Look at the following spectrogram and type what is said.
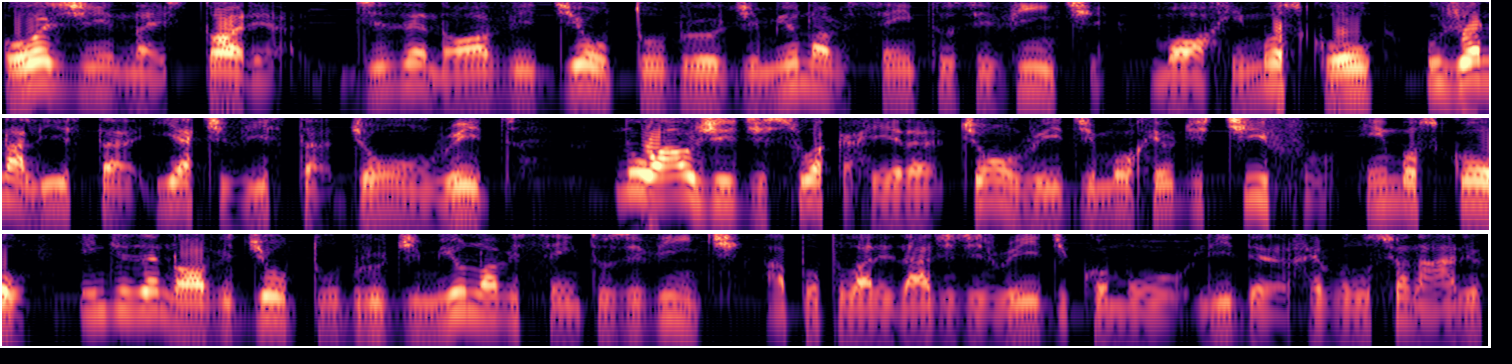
Hoje na História, 19 de outubro de 1920, morre em Moscou o jornalista e ativista John Reed. No auge de sua carreira, John Reed morreu de tifo em Moscou em 19 de outubro de 1920. A popularidade de Reed como líder revolucionário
